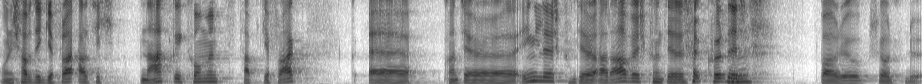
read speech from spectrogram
und ich habe sie gefragt, als ich nachgekommen habe, gefragt, äh, könnt ihr Englisch, könnt ihr Arabisch, könnt ihr Kurdisch? War ja schon, nö.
